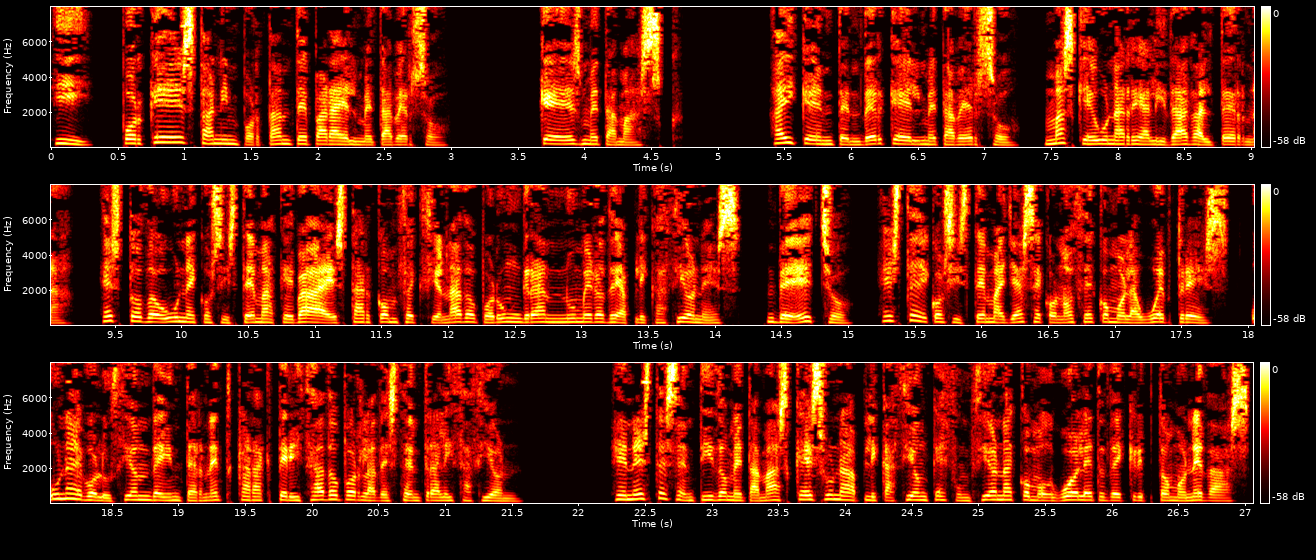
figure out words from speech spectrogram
Y, ¿por qué es tan importante para el metaverso? ¿Qué es Metamask? Hay que entender que el metaverso, más que una realidad alterna, es todo un ecosistema que va a estar confeccionado por un gran número de aplicaciones. De hecho, este ecosistema ya se conoce como la Web 3, una evolución de Internet caracterizado por la descentralización. En este sentido Metamask es una aplicación que funciona como wallet de criptomonedas,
